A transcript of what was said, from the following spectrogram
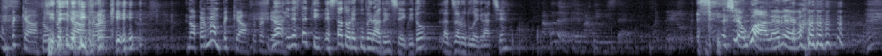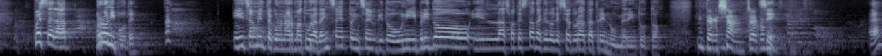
è un peccato, un peccato. eh. perché. No, per me è un peccato, perché... No, in effetti è stato recuperato in seguito, la 02, grazie. Sì. Eh sì, è uguale, è vero. Questa è la pronipote. Inizialmente con un'armatura da insetto, in seguito un ibrido, il- la sua testata credo che sia durata tre numeri in tutto. Interessante. Cioè, proprio- Sì. Eh?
